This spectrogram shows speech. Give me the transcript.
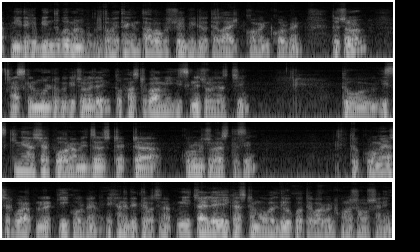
আপনি দেখে বিন্দু পরিমাণ উপকৃত হয়ে থাকেন, তাহলে অবশ্যই ভিডিওতে লাইক কমেন্ট করবেন। তো চলুন আজকের মূল টপিকে চলে যাই। তো ফার্স্ট অফ অল আমি স্ক্রিনে চলে যাচ্ছি। তো স্ক্রিনে আসার পর আমি জাস্ট একটা ক্রমে চলে আসতেছি। তো ক্রমে আসার পর আপনারা কি করবেন? এখানে দেখতে পাচ্ছেন, আপনি চাইলে এই কাজটা মোবাইল দিয়েও করতে পারবেন, কোনো সমস্যা নেই।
